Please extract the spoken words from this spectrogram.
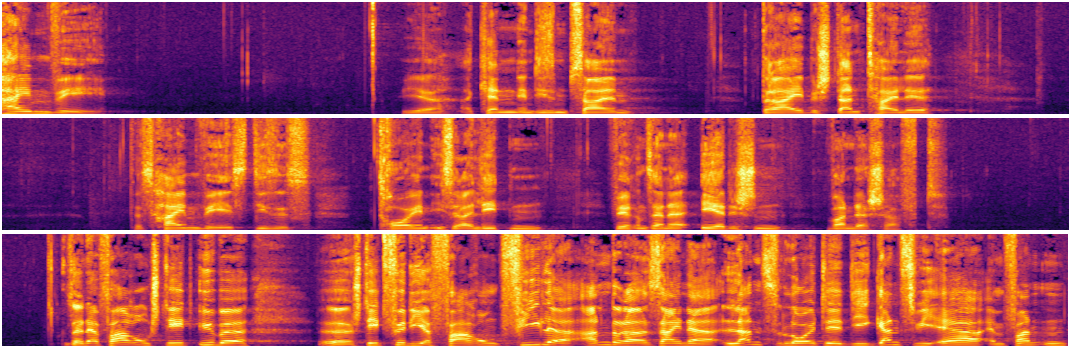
Heimweh. Wir erkennen in diesem Psalm drei Bestandteile des Heimwehs dieses treuen Israeliten während seiner irdischen Wanderschaft. Seine Erfahrung steht über steht für die Erfahrung vieler anderer seiner Landsleute, die ganz wie er empfanden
